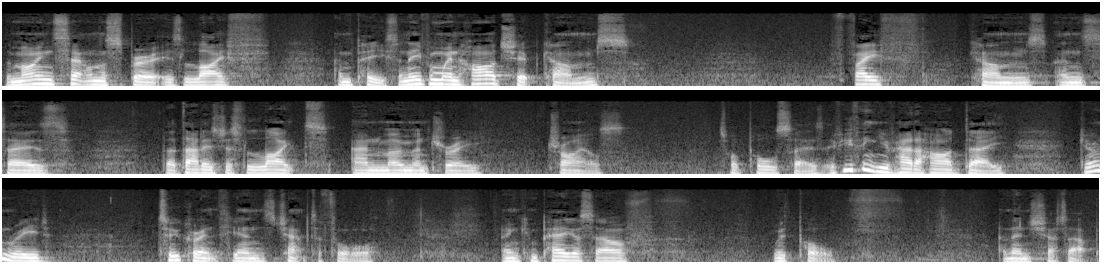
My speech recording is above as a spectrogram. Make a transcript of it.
The mindset on the Spirit is life and peace. And even when hardship comes, faith comes and says that that is just light and momentary trials. That's what Paul says. If you think you've had a hard day, go and read 2 Corinthians chapter 4 and compare yourself with Paul. And then shut up.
